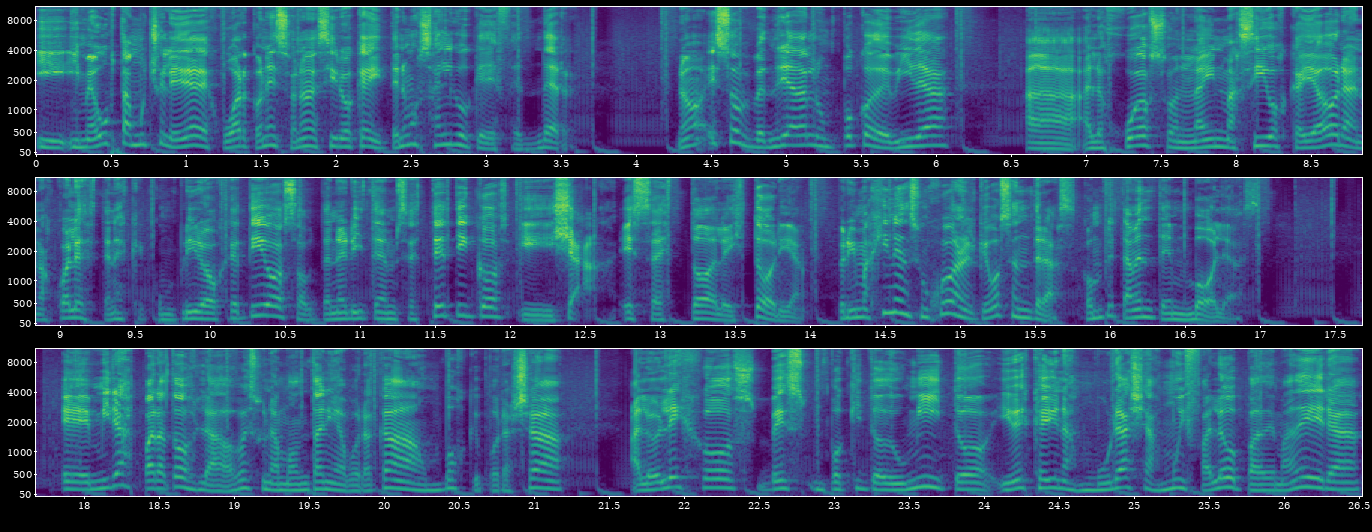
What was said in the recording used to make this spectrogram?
Y, y me gusta mucho la idea de jugar con eso, ¿no? Decir, ok, tenemos algo que defender. ¿No? Eso vendría a darle un poco de vida a, los juegos online masivos que hay ahora, en los cuales tenés que cumplir objetivos, obtener ítems estéticos y ya, esa es toda la historia. Pero imagínense un juego en el que vos entrás completamente en bolas. Eh, mirás para todos lados, ves una montaña por acá, un bosque por allá, a lo lejos ves un poquito de humito y ves que hay unas murallas muy falopa de madera.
